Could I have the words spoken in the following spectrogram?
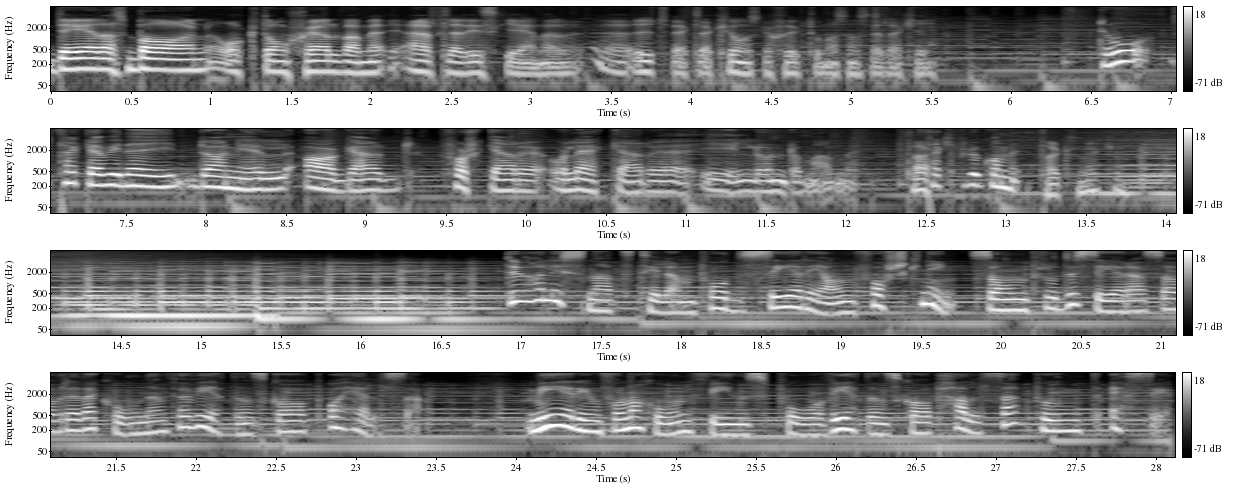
deras barn och de själva med ärftliga riskgener eh, utvecklar kroniska sjukdomar som celiaki. Då tackar vi dig Daniel Agard, forskare och läkare i Lund och Malmö. Tack, Tack för att du kom hit. Tack så mycket. Lyssnat till en poddserie om forskning som produceras av redaktionen för vetenskap och hälsa. Mer information finns på vetenskaphalsa.se.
